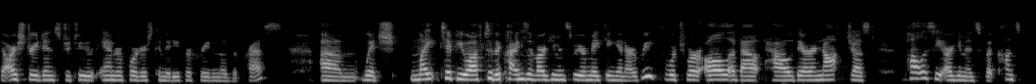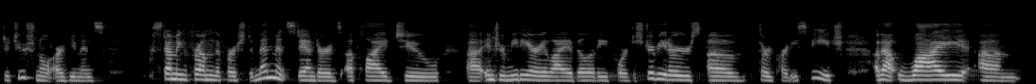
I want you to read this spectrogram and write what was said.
the R Street Institute, and Reporters Committee for Freedom of the Press, um, which might tip you off to the kinds of arguments we were making in our brief, which were all about how there are not just policy arguments, but constitutional arguments stemming from the First Amendment standards applied to uh, intermediary liability for distributors of third party speech about why um,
